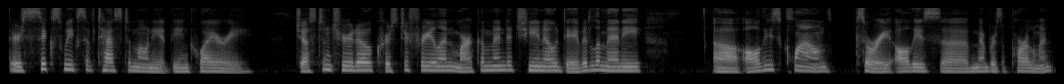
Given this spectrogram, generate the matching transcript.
There's six weeks of testimony at the inquiry. Justin Trudeau, Chrystia Freeland, Marco Mendicino, David Lametti, uh, all these clowns, sorry, all these uh, members of parliament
